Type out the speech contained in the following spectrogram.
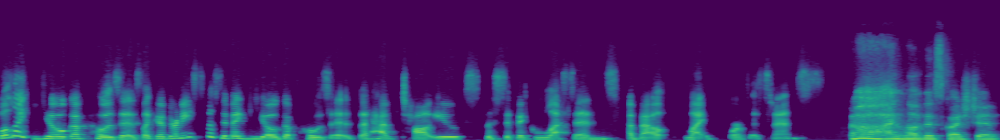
what like yoga poses? Like are there any specific yoga poses that have taught you specific lessons about life or business? Oh i love this question.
